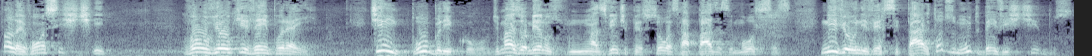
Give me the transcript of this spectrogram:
Falei, vamos assistir, vamos ver o que vem por aí. Tinha um público de mais ou menos umas 20 pessoas, rapazes e moças, nível universitário, todos muito bem vestidos.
